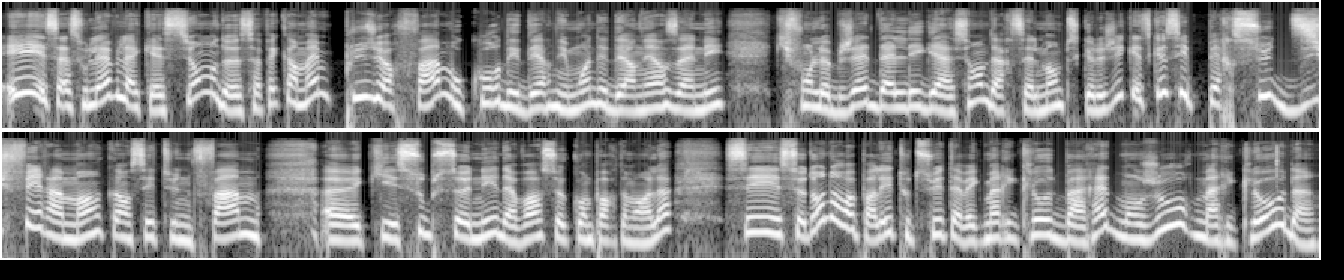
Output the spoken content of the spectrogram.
Et ça soulève la question de, ça fait quand même plusieurs femmes au cours des derniers mois, des dernières années, qui font l'objet d'allégations d'harcèlement psychologique. Est-ce que c'est perçu différemment quand c'est une femme euh, qui est soupçonnée d'avoir ce comportement-là? C'est ce dont on va parler tout de suite avec Marie-Claude Barrette. Bonjour, Marie-Claude.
